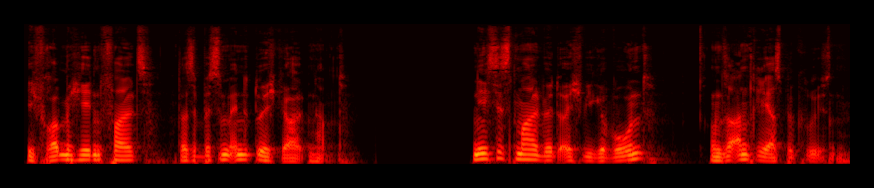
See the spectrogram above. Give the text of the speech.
Ich freue mich jedenfalls, dass ihr bis zum Ende durchgehalten habt. Nächstes Mal wird euch wie gewohnt unser Andreas begrüßen.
